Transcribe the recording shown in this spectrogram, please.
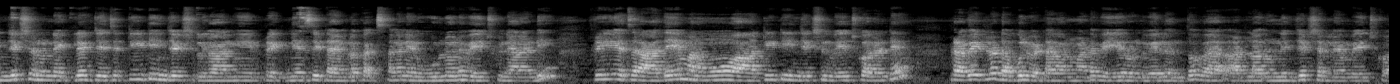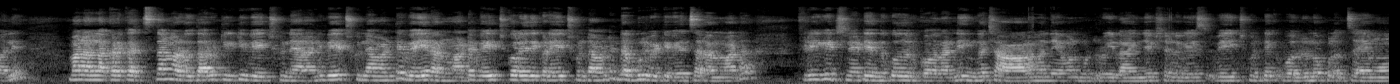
ఇంజెక్షన్ నెగ్లెక్ట్ చేసే టీటీ ఇంజెక్షన్లు కానీ ప్రెగ్నెన్సీ టైంలో ఖచ్చితంగా నేను ఊళ్ళోనే వేయించుకున్నానండి. ఫ్రీగా సార్ అదే మనము ఆ టీటీ ఇంజెక్షన్ వేయించుకోవాలంటే ప్రైవేట్లో డబ్బులు పెట్టాలన్నమాట. వెయ్యి రెండు వేలు ఎంతో. అట్లా రెండు ఇంజెక్షన్లు ఏం వేయించుకోవాలి. మనల్ని అక్కడ ఖచ్చితంగా అడుగుతారు టీటీ వేయించుకున్నారని. వేయించుకున్నామంటే వేయరు అనమాట వేయించుకోలేదు ఇక్కడ వేయించుకుంటామంటే డబ్బులు పెట్టి వేయించారనమాట ఫ్రీగా ఇచ్చినట్టు ఎందుకు వదులుకోవాలండి? ఇంకా చాలామంది ఏమనుకుంటారు ఇలా ఇంజక్షన్లు వేసి వేయించుకుంటే బొల్లు నొప్పులు వచ్చాయేమో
